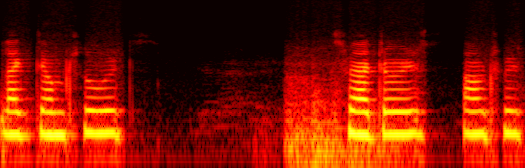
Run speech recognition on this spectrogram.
like jumpsuits, sweaters, outfit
